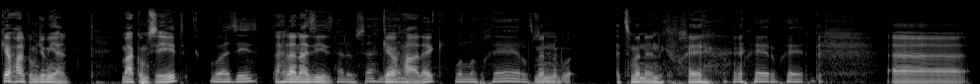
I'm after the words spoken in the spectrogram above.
كيف حالكم جميعا؟ معكم سعيد. وعزيز. أهلا عزيز. هلا وسهلا. كيف. حالك؟ والله بخير وبصحة. ب... أتمنى أنك بخير. بخير بخير. آه،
